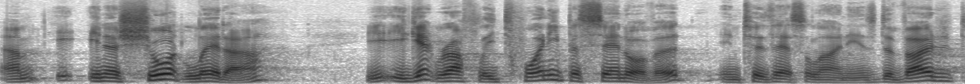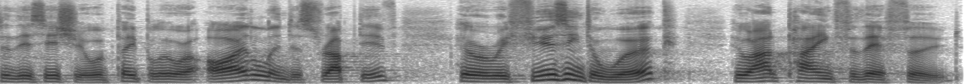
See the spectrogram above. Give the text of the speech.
Um, in a short letter, you get roughly 20% of it in 2 Thessalonians devoted to this issue of people who are idle and disruptive, who are refusing to work, who aren't paying for their food.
